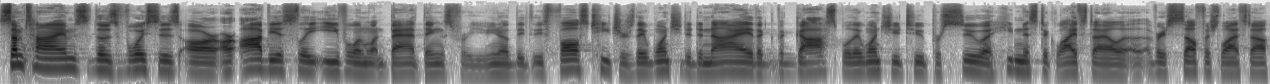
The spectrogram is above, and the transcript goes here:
Sometimes those voices are, are obviously evil and want bad things for you. You know, the, these false teachers, they want you to deny the, the gospel. They want you to pursue a hedonistic lifestyle, a, a very selfish lifestyle.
